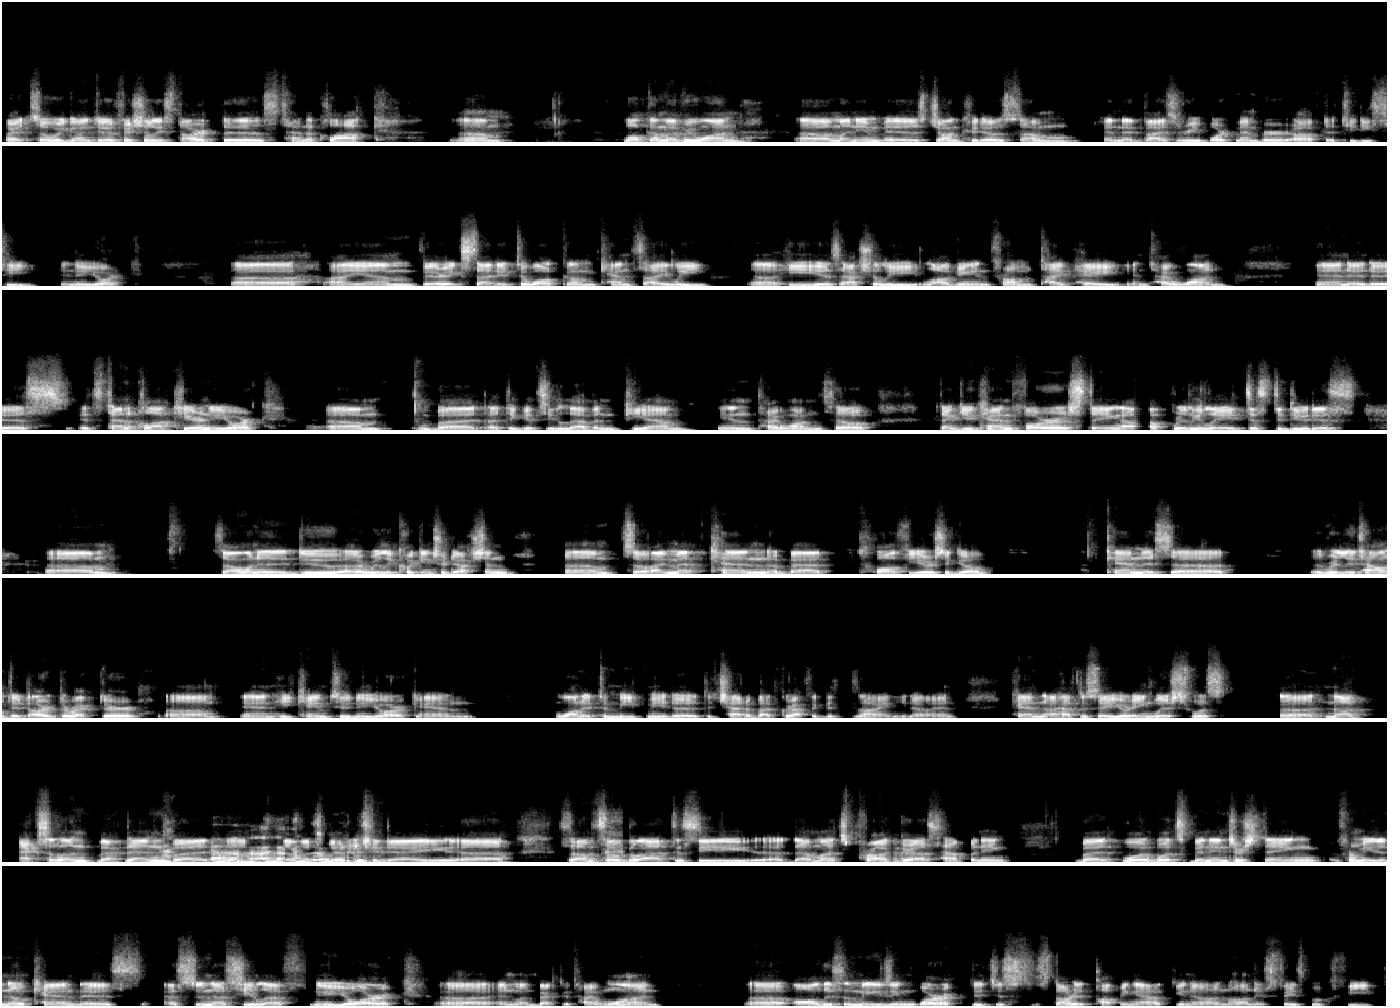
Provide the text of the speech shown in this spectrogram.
All right, so we're going to officially start. It's 10 o'clock. Um, welcome, everyone. Uh, my name is John Kudos. I'm an advisory board member of the TDC in New York. Uh, I am very excited to welcome Ken Tsai Lee. Uh, he is actually logging in from Taipei in Taiwan, and it is it's 10 o'clock here in New York, um, but I think it's 11 p.m. in Taiwan. So thank you, Ken, for staying up really late just to do this. Um, so I want to do a really quick introduction. Um, so I met Ken about 12 years ago. Ken is a, a really talented art director, um, and he came to New York and wanted to meet me to, to chat about graphic design, you know, and Ken, I have to say your English was uh, not excellent back then, but uh, so much better today. Uh, so I'm so glad to see uh, that much progress happening. But what, what's been interesting for me to know Ken is as soon as he left New York uh, and went back to Taiwan, uh, all this amazing work that just started popping out, you know, on, on his Facebook feed.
